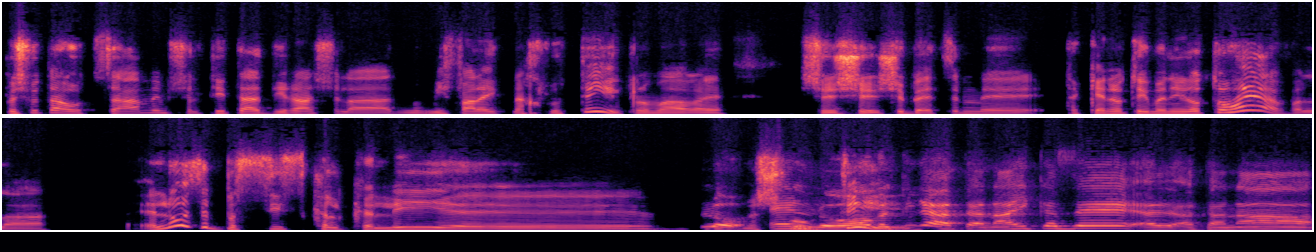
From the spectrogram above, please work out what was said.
פשוט ההוצאה הממשלתית האדירה של המפעל ההתנחלותי, כלומר, אה, ש, ש, שבעצם, אה, תקן אותי אם אני לא טועה, אבל ה, אין לו איזה בסיס כלכלי אה, לא, אין משמעותי. לו, אבל תראה, הטענה היא כזה, הטענה,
